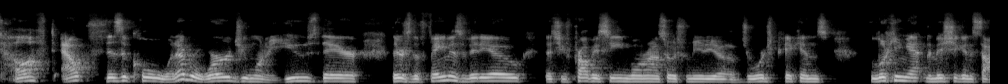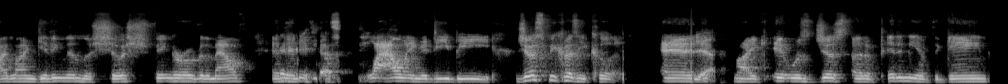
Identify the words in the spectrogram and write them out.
toughed, out physical, whatever words you want to use there. There's the famous video that you've probably seen going around social media of George Pickens looking at the Michigan sideline, giving them the shush finger over the mouth, and then just plowing a DB just because he could. And yeah. like it was just an epitome of the game.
